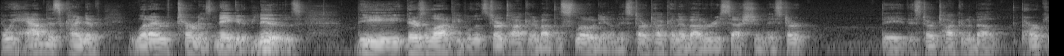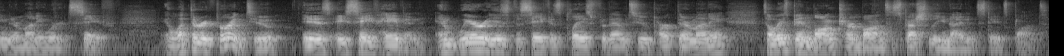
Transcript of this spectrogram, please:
and we have this kind of what I term as negative news, the there's a lot of people that start talking about the slowdown. They start talking about a recession. They start they, they start talking about parking their money where it's safe. And what they're referring to is a safe haven. And where is the safest place for them to park their money? It's always been long term bonds, especially United States bonds.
